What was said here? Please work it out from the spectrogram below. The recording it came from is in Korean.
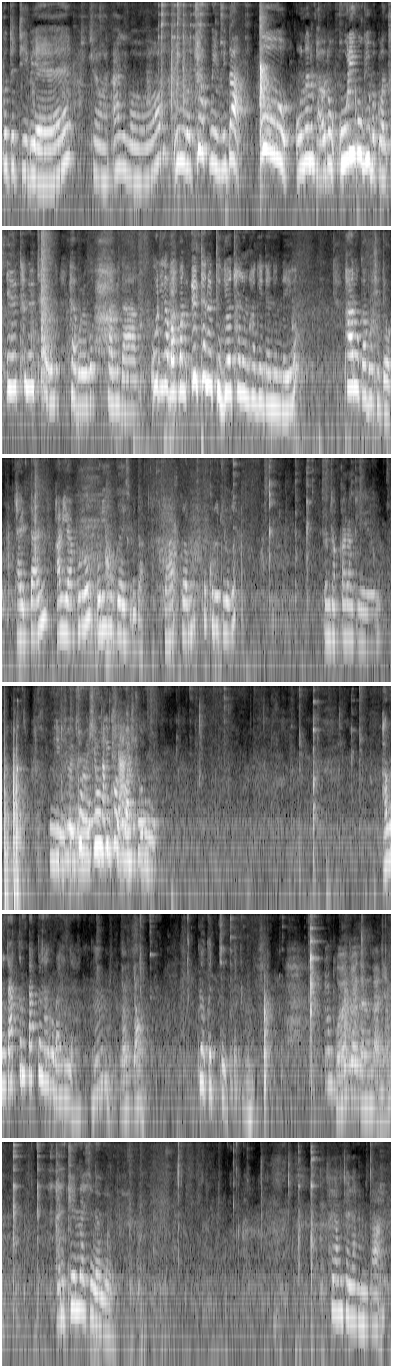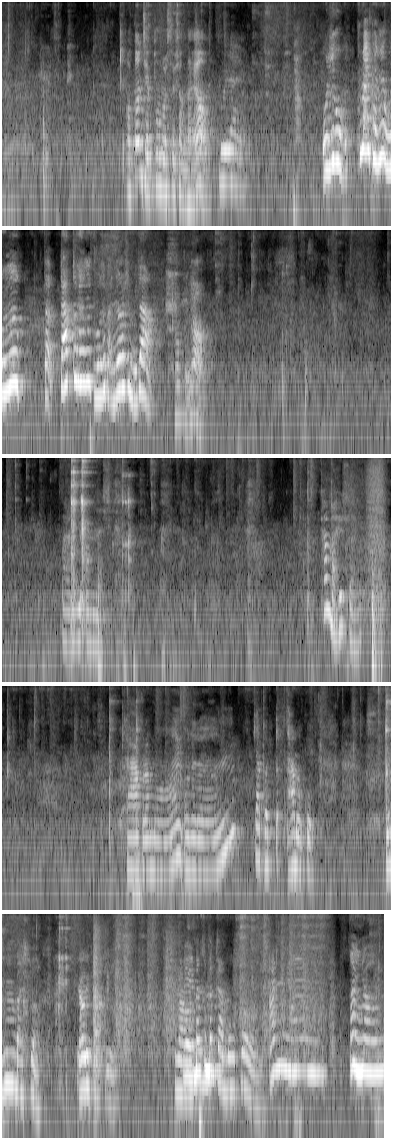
호미코트 TV의 시원 아기고 인거 초록비입니다. 우! 오늘은 바로 오리고기 먹방 1탄을 촬영해보려고 합니다. 우리가 먹방 1탄을 드디어 촬영하게 되는데요. 바로 가보시죠. 자 일단 밥이 왔고요. 오리고기가 있습니다. 자 그럼 포크를 쥐어서 전 젓가락이에요. 비주얼 정말 심상치 않죠? 맛있거든요. 밥은 따끈따끈하고 맛있네요. 음, 맛있다. 너 그치? 좀 보여줘야 되는 거 아니야? 감칠맛이 나네요. 촬영촬영합니다. 어떤 제품을 쓰셨나요? 몰라요. 오리고 프라이팬을 오늘 따, 따끈하게 구워서 만들었습니다. 그렇군요. 말이 없네 씨. 참 맛있어요. 자, 그러면 오늘은 짜버터 다 먹고 음 맛있어. 여기까지. 그럼 네, 이만큼밖에 안 먹었어. 안녕.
